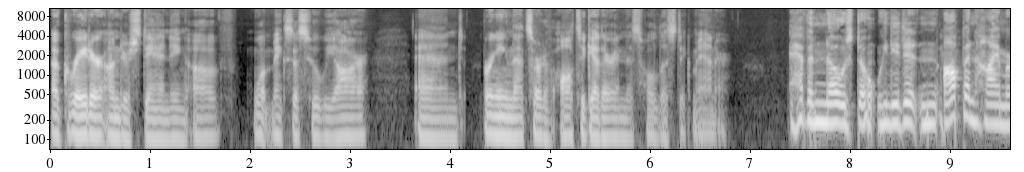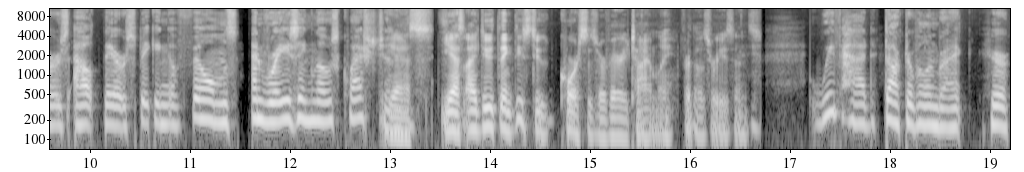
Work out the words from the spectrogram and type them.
a greater understanding of what makes us who we are, and bringing that sort of all together in this holistic manner heaven knows, don't we need it? And Oppenheimer's out there speaking of films and raising those questions. Yes, yes, I do think these two courses are very timely for those reasons. We've had Dr. Willenbrink here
